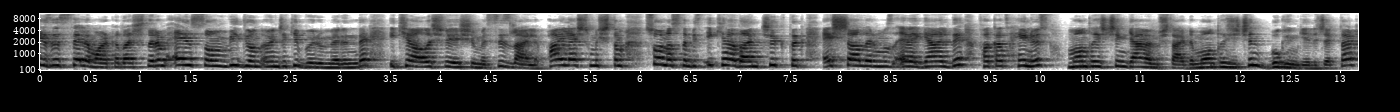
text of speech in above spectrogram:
Herkese selam arkadaşlarım. En son videonun önceki bölümlerinde iki alışverişimi sizlerle paylaşmıştım. Sonrasında biz Ikea'dan çıktık. Eşyalarımız eve geldi. Fakat henüz montaj için gelmemişlerdi. Montaj için bugün gelecekler.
